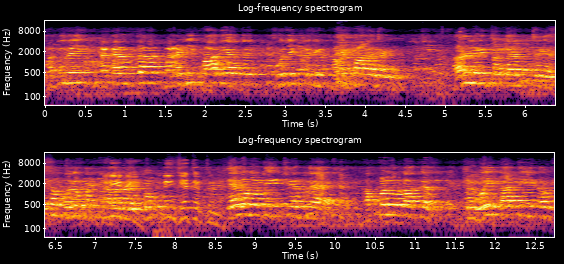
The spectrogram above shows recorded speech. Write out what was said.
மதுரை நகரத்தார் பழனி பாத யாத்திரை பூஜை குழுவின் அமைப்பாளர்கள் அருள்நெறித்தொண்ட திரு எஸ் எம் அவர்களுக்கும் தேவகோட்டையைச் சேர்ந்த அப்பலோ டாக்டர் திரு ஒய் அவர்கள்-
